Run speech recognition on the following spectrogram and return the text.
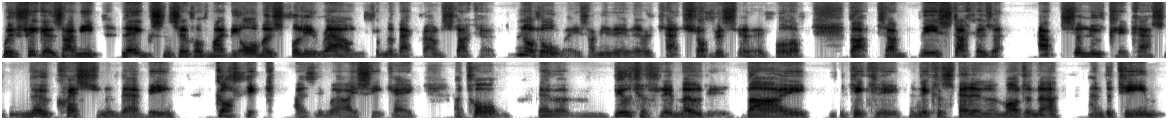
with figures, I mean, legs and so forth might be almost fully round from the background stucco. Not always, I mean, they, are attached, obviously, they fall off. But um, these stuccos are absolutely classic, no question of their being Gothic, as it were, ICK, at all. They were beautifully molded by particularly Nicholas Bellin of Modena and the team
